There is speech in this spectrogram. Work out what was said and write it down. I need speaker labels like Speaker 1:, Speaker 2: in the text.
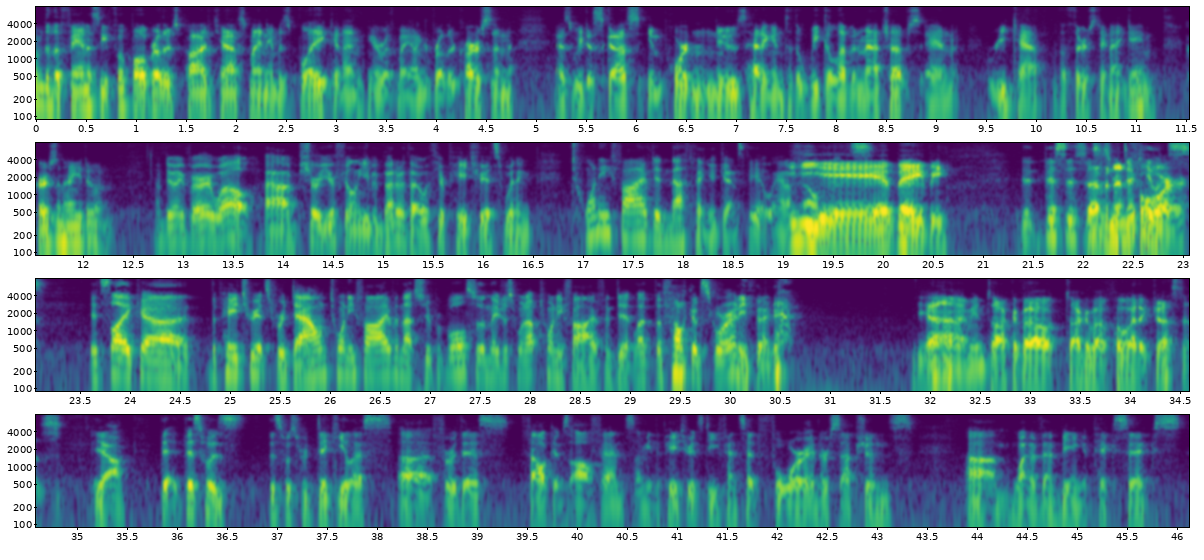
Speaker 1: welcome to the Fantasy Football Brothers podcast. My name is Blake, and I'm here with my younger brother Carson as we discuss important news heading into the Week 11 matchups and recap the Thursday night game. Carson, how you doing?
Speaker 2: I'm doing very well. Uh, I'm sure you're feeling even better though, with your Patriots winning 25 to nothing against the Atlanta Falcons.
Speaker 1: Yeah, baby.
Speaker 2: This is this
Speaker 1: Seven
Speaker 2: is
Speaker 1: and
Speaker 2: ridiculous. It's like uh, the Patriots were down 25 in that Super Bowl, so then they just went up 25 and didn't let the Falcons score anything.
Speaker 1: Yeah, I mean, talk about talk about poetic justice.
Speaker 2: yeah, Th- this was this was ridiculous uh, for this Falcons offense. I mean, the Patriots defense had four interceptions, um, one of them being a pick six.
